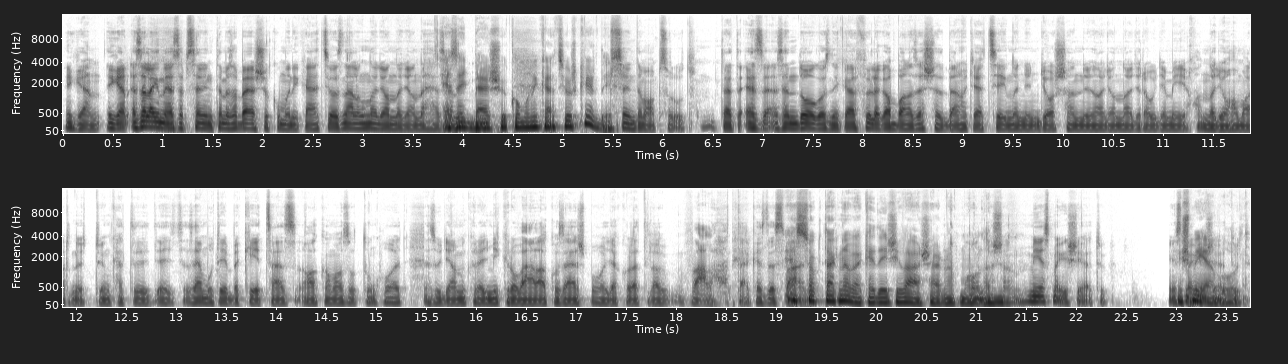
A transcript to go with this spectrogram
Igen, igen. Ez a legnehezebb szerintem, ez a belső kommunikáció, az nálunk nagyon-nagyon nehezebb. Ez egy belső kommunikációs kérdés? Szerintem abszolút. Tehát ezen dolgozni kell, főleg abban az esetben, hogyha egy cég nagyon gyorsan nő, nagyon nagyra, ugye mi nagyon hamar nőttünk. Hát egy, az elmúlt évben 200 alkalmazottunk volt. Ez ugye, amikor egy mikrovállalkozásból gyakorlatilag vállalhatták. Ez Ezt szokták növekedési válságnak mondani. Pontosan. Mi ezt meg is éltük. Ezt és milyen volt?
